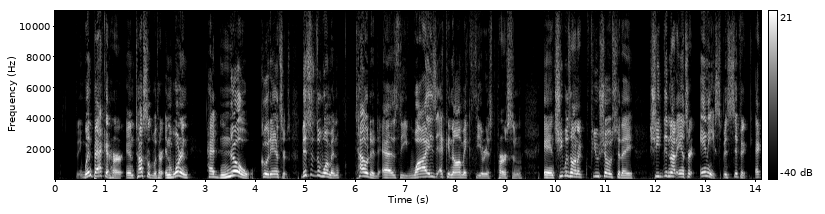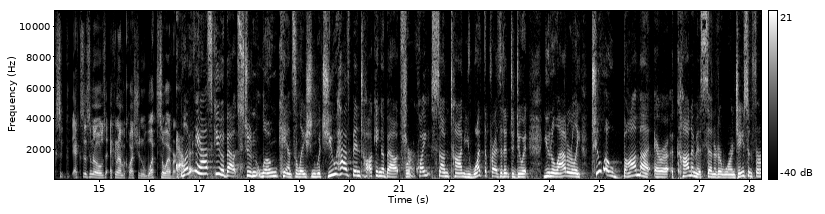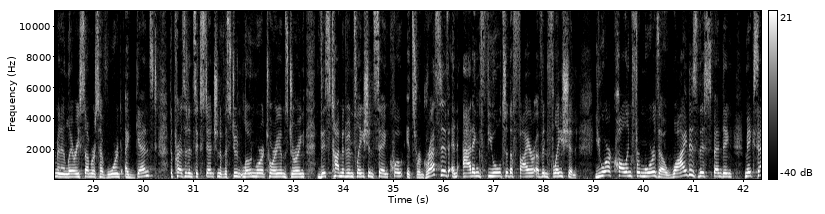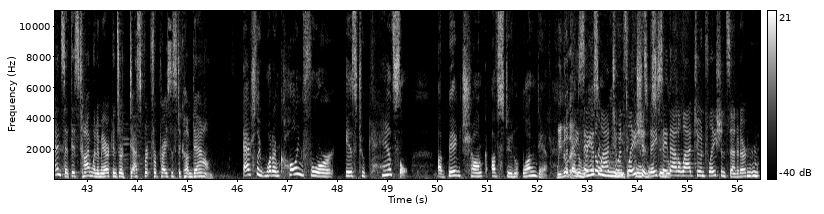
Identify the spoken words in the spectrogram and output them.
went back at her and tussled with her, and Warren had no good answers. This is the woman touted as the wise economic theorist person, and she was on a few shows today. She did not answer any specific X, X's and O's economic question whatsoever. Let me ask you about student loan cancellation, which you have been talking about for quite some time. You want the president to do it unilaterally. Two Obama era economists, Senator Warren, Jason Furman, and Larry Summers, have warned against the president's extension of the student loan moratoriums during this time of inflation, saying, quote, it's regressive and adding fuel to the fire of inflation. You are calling for more, though. Why does this spending make sense at this time when Americans are desperate for prices to come down? Actually, what I'm calling for is to cancel a big chunk of student loan debt. We know But that. then They the say it reason allowed to inflation. cancel They say student- that allowed to inflation, Senator.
